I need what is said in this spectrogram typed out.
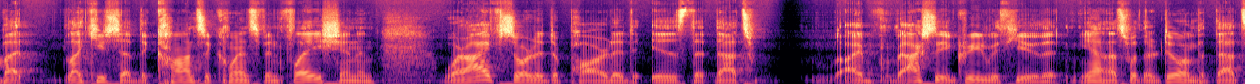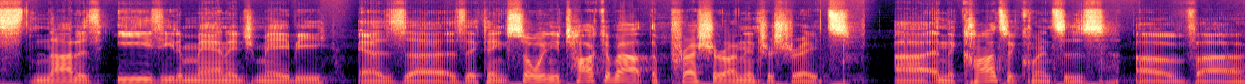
but like you said, the consequence of inflation and where I've sort of departed is that that's I've actually agreed with you that yeah, that's what they're doing, but that's not as easy to manage maybe as uh, as they think. So when you talk about the pressure on interest rates uh, and the consequences of uh,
